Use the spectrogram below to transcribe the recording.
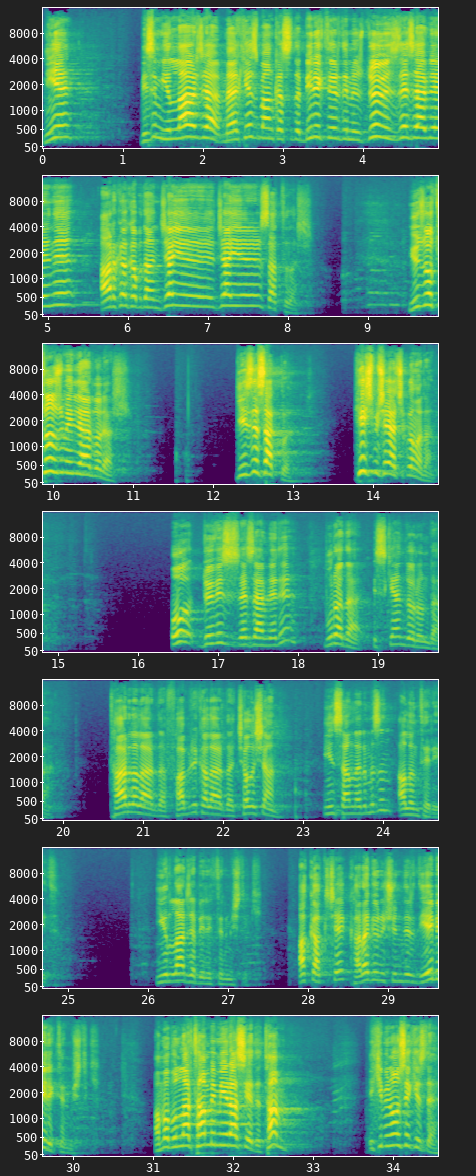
Niye? Bizim yıllarca Merkez Bankası'nda biriktirdiğimiz döviz rezervlerini arka kapıdan cayır cayır sattılar. 130 milyar dolar. Gizli saklı. Hiçbir şey açıklamadan. O döviz rezervleri burada İskenderun'da, tarlalarda, fabrikalarda çalışan insanlarımızın alın teriydi. Yıllarca biriktirmiştik. Akakçe kara gün içindir diye biriktirmiştik. Ama bunlar tam bir miras yedi. Tam 2018'de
